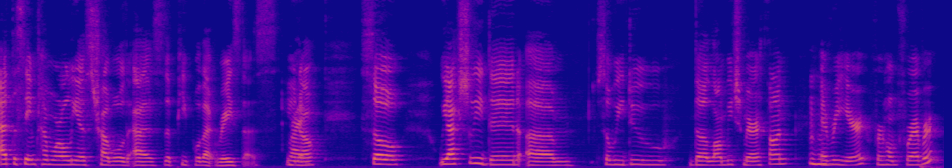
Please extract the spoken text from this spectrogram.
at the same time we're only as troubled as the people that raised us you Right. know so we actually did um so we do the long beach marathon Mhm. every year for home forever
